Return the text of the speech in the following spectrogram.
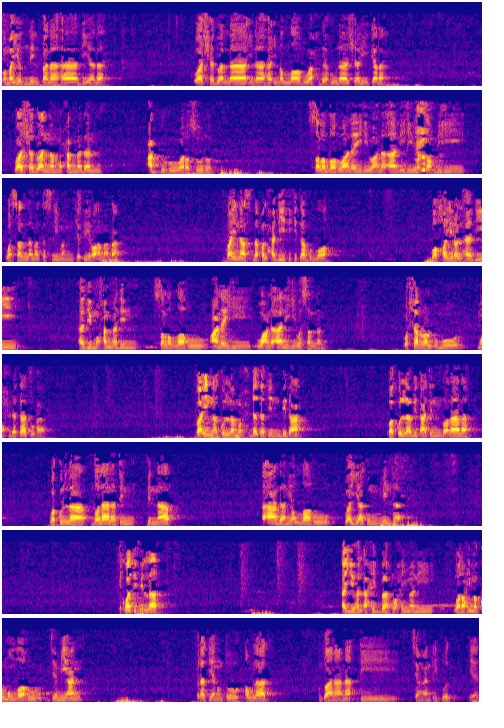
ومن يضلل فلا هادي له وأشهد أن لا إله إلا الله وحده لا شريك له وأشهد أن محمدا عبده ورسوله صلى الله عليه وعلى آله وصحبه وسلم تسليما كثيرا أما بعد. فإن أصدق الحديث كتاب الله وخير الهدي هدي محمد صلى الله عليه وعلى آله وسلم وشر الأمور محدثاتها. فإن كل محدثة بدعة وكل بدعة ضلالة وكل ضلالة في النار. أعاذني الله وإياكم منها. Ikhwati fillah. Ayyuhal ahibbah rahimani wa rahimakumullahu jami'an. Perhatian untuk aulad Untuk anak-anak di Jangan ribut ya.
